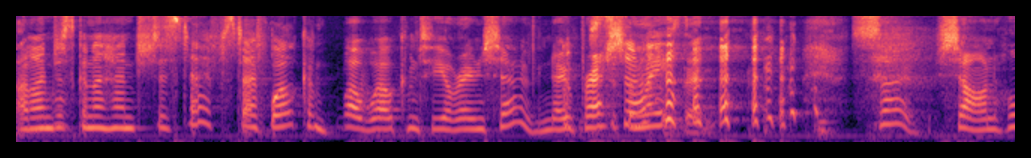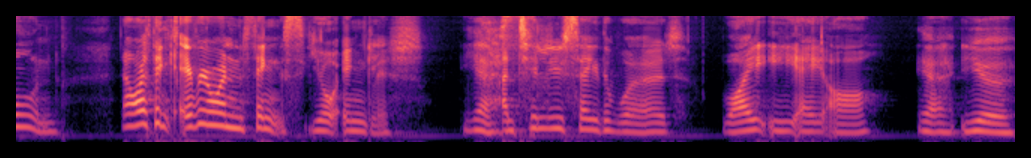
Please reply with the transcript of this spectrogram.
And I'm just going to hand you to Steph. Steph, welcome. Well, welcome to your own show. No pressure. amazing. so, Sian Horn. Now, I think everyone thinks you're English. Yes. Until you say the word Y E A R. Yeah, you.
